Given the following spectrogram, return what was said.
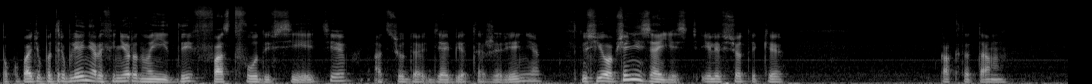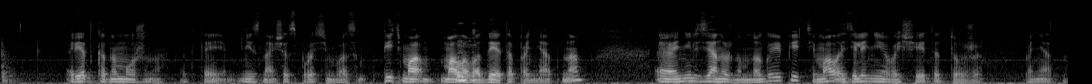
покупать употребление рафинированной еды, фастфуды, все эти, отсюда диабет и ожирение. То есть ее вообще нельзя есть или все-таки как-то там редко, но можно. Это я не знаю, сейчас спросим вас. Пить ма- мало воды, это понятно. Э, нельзя, нужно много ее пить, и мало зелени и овощей, это тоже понятно.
